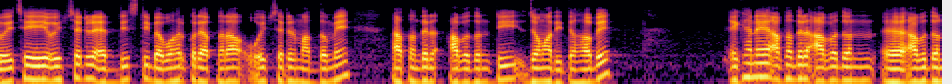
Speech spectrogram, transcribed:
রয়েছে, এই ওয়েবসাইটের অ্যাড্রেসটি ব্যবহার করে আপনারা ওয়েবসাইটের মাধ্যমে আপনাদের আবেদনটি জমা দিতে হবে। এখানে আপনাদের আবেদন আবেদন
